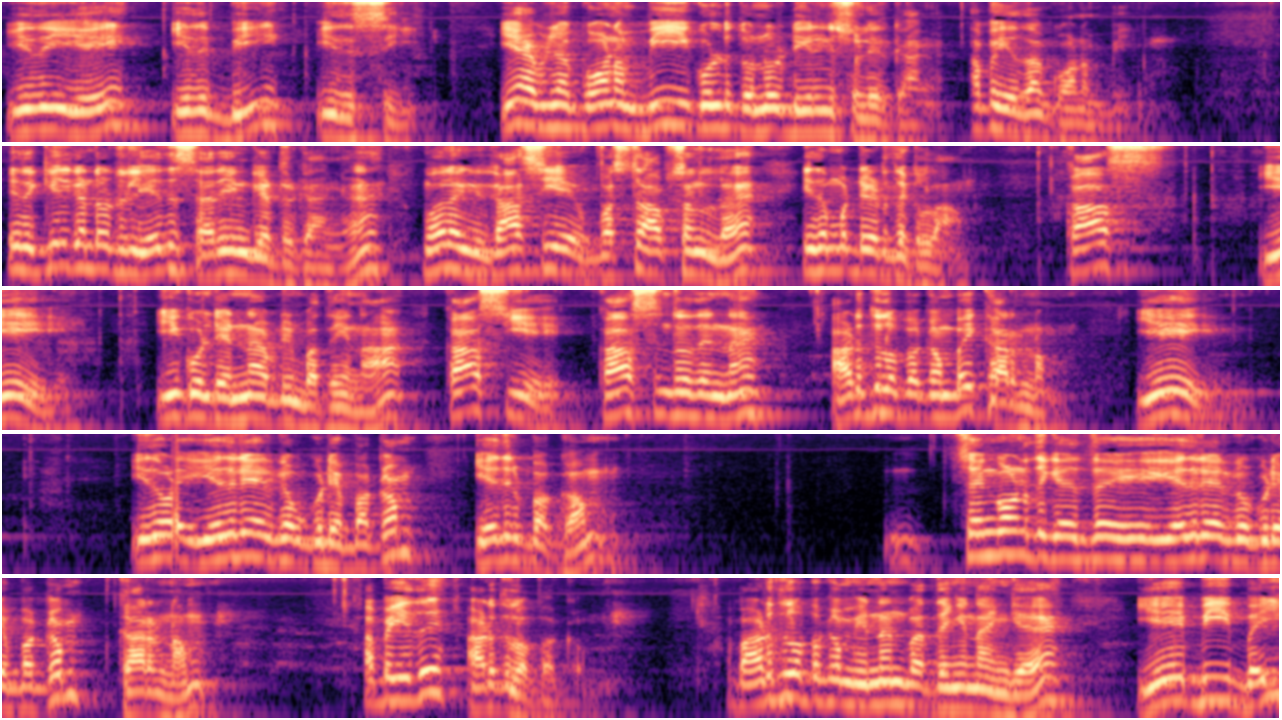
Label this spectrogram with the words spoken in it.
இது ஏ இது பி இது சி ஏன் அப்படின்னா கோணம் பி ஈக்குவல் டு தொண்ணூறு டிகிரின்னு சொல்லியிருக்காங்க. அப்போ இதுதான் கோணம் பி இது கீழ்கண்டவற்றில் எது சரின்னு கேட்டிருக்காங்க. முதல்ல இங்கே காசியே ஃபஸ்ட் ஆப்ஷனில் இதை மட்டும் எடுத்துக்கலாம். காஸ் ஏ ஈக்குவல் டு என்ன அப்படின்னு பார்த்தீங்கன்னா காஸ் ஏ காசுன்றது என்ன? அடுத்துள்ள பக்கம் பை கர்ணம். ஏ இதோட எதிரே இருக்கக்கூடிய பக்கம் எதிர்பக்கம். செங்கோணத்துக்கு எது எதிரே இருக்கக்கூடிய பக்கம் கர்ணம். அப்போ இது அடுத்துள்ள பக்கம். அப்போ அடுத்துள்ள பக்கம் என்னன்னு பார்த்தீங்கன்னா இங்கே ஏபி பை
